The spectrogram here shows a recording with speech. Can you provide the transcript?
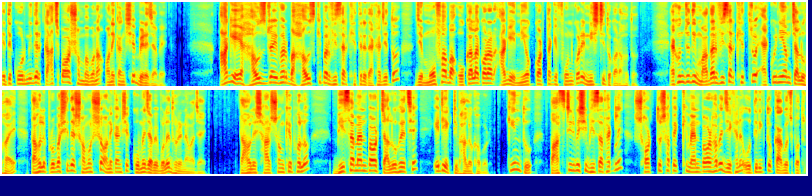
এতে কর্মীদের কাজ পাওয়ার সম্ভাবনা অনেকাংশে বেড়ে যাবে। আগে হাউস ড্রাইভার বা হাউসকিপার ভিসার ক্ষেত্রে দেখা যেত যে মোফা বা ওকালা করার আগে নিয়োগকর্তাকে ফোন করে নিশ্চিত করা হতো। এখন যদি মাদার ভিসার ক্ষেত্রেও একই নিয়ম চালু হয়, তাহলে প্রবাসীদের সমস্যা অনেকাংশে কমে যাবে বলে ধরে নেওয়া যায়। তাহলে সারসংক্ষেপ হল, ভিসা ম্যানপাওয়ার চালু হয়েছে, এটি একটি ভালো খবর। কিন্তু পাঁচটির বেশি ভিসা থাকলে শর্ত সাপেক্ষে ম্যানপাওয়ার হবে যেখানে অতিরিক্ত কাগজপত্র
